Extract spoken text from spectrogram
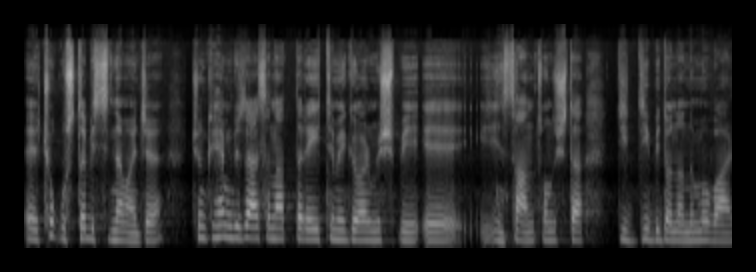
e, çok usta bir sinemacı. Çünkü hem güzel sanatlar eğitimi görmüş bir e, insan. Sonuçta ciddi bir donanımı var.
